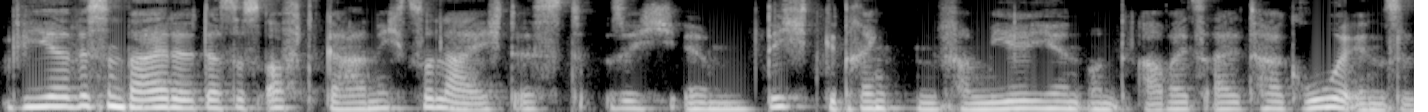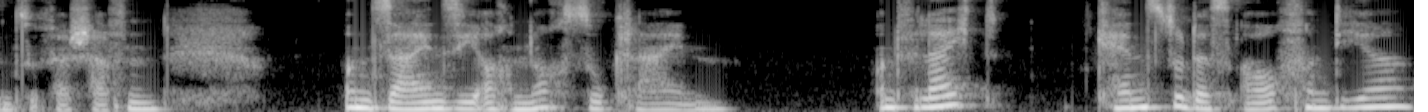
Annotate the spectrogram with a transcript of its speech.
Wir wissen beide, dass es oft gar nicht so leicht ist, sich im dicht gedrängten Familien- und Arbeitsalltag Ruheinseln zu verschaffen, und seien sie auch noch so klein. Und vielleicht kennst du das auch von dir,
